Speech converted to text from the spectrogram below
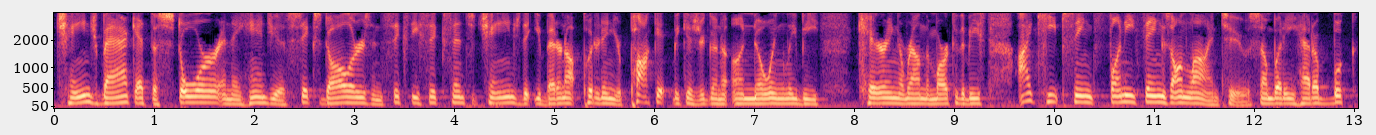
change back at the store and they hand you $6.66 of change, that you better not put it in your pocket because you're going to unknowingly be carrying around the mark of the beast. I keep seeing funny things online too. Somebody had a book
